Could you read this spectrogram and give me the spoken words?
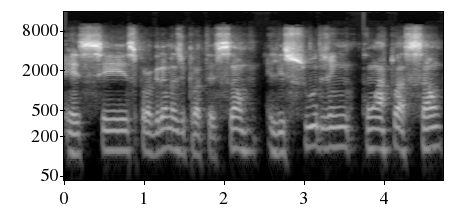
esses programas de proteção eles surgem com a atuação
